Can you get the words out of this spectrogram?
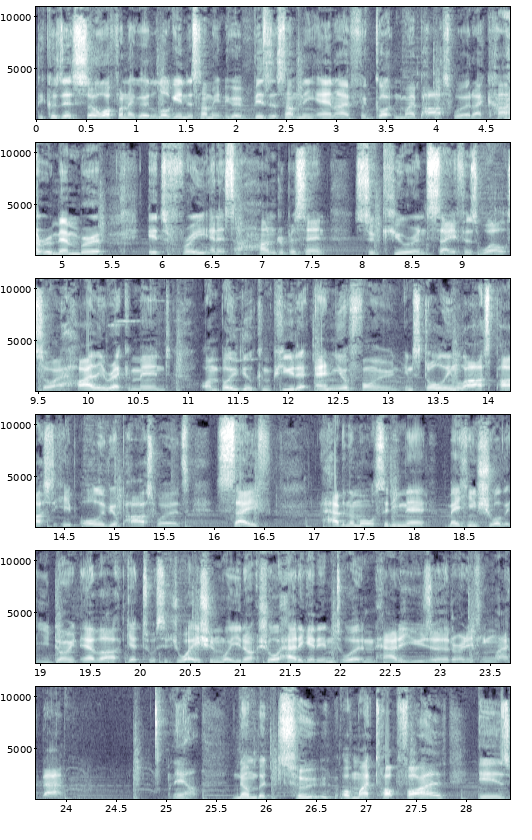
because there's so often I go to log into something, to go visit something, and I've forgotten my password. I can't remember it. It's free and it's 100% secure and safe as well. So I highly recommend on both your computer and your phone installing LastPass to keep all of your passwords safe having them all sitting there, making sure that you don't ever get to a situation where you're not sure how to get into it and how to use it or anything like that. Now, number two of my top five is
